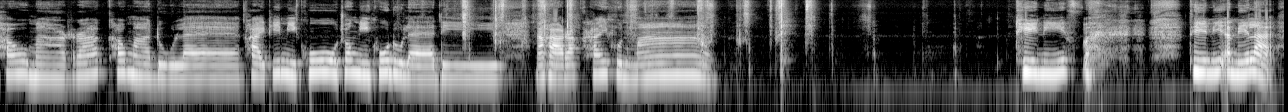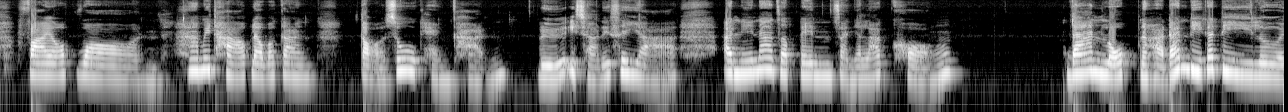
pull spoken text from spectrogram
เข้ามารักเข้ามาดูแล ใครที่มีคู่ช่วงนี้คู่ดูแลดีนะคะ รักใคร่คุณมาก ทีนี้ ทีนี้อันนี้แหละ Five of Wands ห้าไม่เท้าแปลว่าการต่อสู้แข่งขัน หรืออิจฉาริษยา อันนี้น่าจะเป็นสัญลักษณ์ของด้านลบนะคะ ด้านดีก็ดีเลย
